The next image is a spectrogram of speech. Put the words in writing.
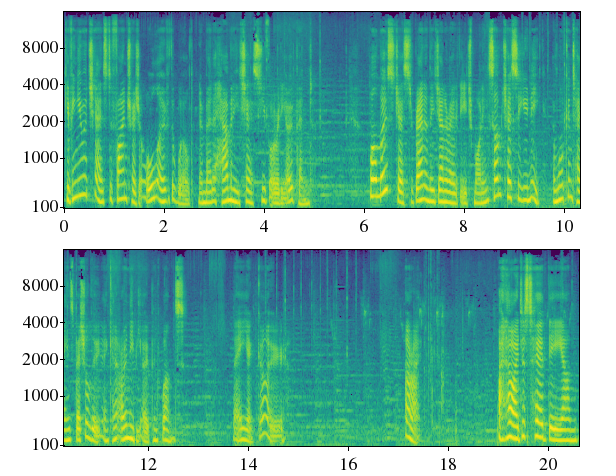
giving you a chance to find treasure all over the world, no matter how many chests you've already opened. While most chests are randomly generated each morning, some chests are unique and will contain special loot and can only be opened once. There you go. Alright. I know, I just heard the, um,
